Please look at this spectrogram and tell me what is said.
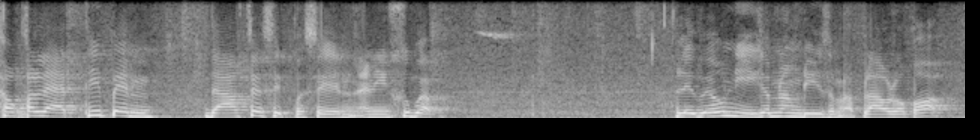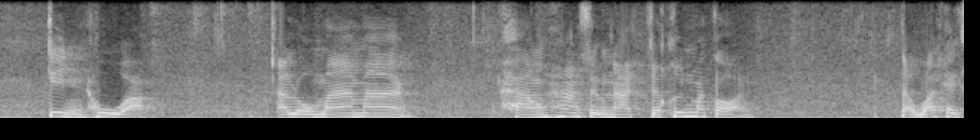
ช็อกโกแลตที่เป็นดาร์กเจ็ดสิบเปอร์เซ็นอันนี้คือแบบเลเวลนี้กำลังดีสำหรับเรา แล้วก็กลิ่นถั่วอโรมามาก ทั้งฮาเซลนัทจะขึ้นมาก่อน แต่ว่า t e x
